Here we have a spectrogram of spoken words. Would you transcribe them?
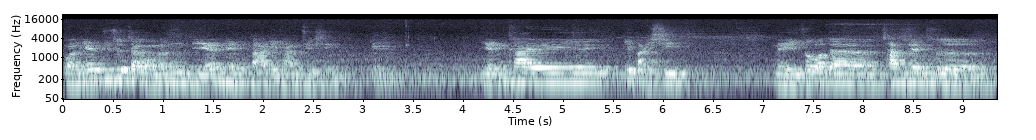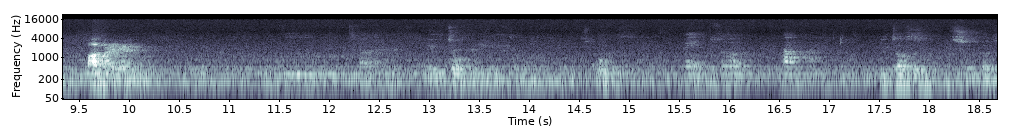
晚宴就是在我们延年大礼堂举行。延开一百席，每桌的餐券是八百元。每桌每桌八百。一桌是十个人。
